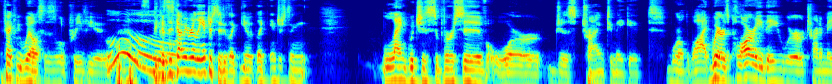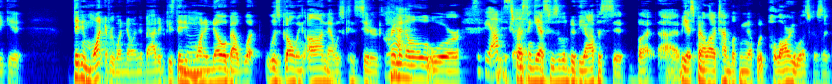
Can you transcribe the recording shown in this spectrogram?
In fact, we will. So this is a little preview. Ooh. because it's got me really interested. It's like you know, like interesting language is subversive or just trying to make it worldwide. Whereas Polari, they were trying to make it. They didn't want everyone knowing about it because they didn't Mhm. want to know about what was going on that was considered criminal or the opposite. expressing. Yes, it was a little bit of the opposite. But uh, yeah, I spent a lot of time looking up what Polari was because like,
